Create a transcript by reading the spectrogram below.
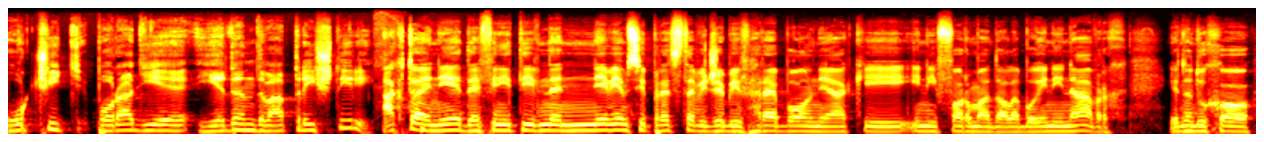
určiť poradie 1, 2, 3, 4. Ak to aj nie je definitívne, neviem si predstaviť, že by v hre bol nejaký iný formát alebo iný návrh. Jednoducho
